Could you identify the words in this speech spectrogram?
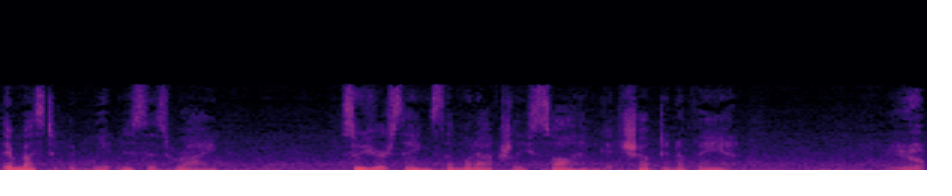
there must have been witnesses, right? So you're saying someone actually saw him get shoved in a van? Yep.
